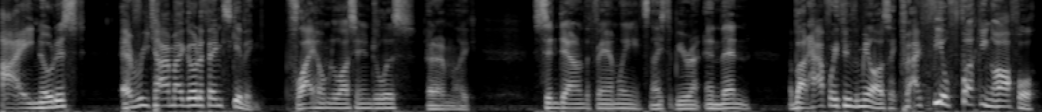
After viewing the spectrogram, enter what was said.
I noticed every time I go to Thanksgiving, fly home to Los Angeles, and I'm like sitting down with the family. It's nice to be around. And then about halfway through the meal, I was like, I feel fucking awful.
